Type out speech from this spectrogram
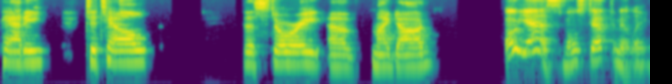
patty to tell the story of my dog? Oh yes most definitely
